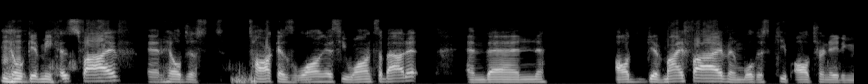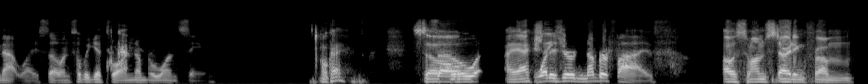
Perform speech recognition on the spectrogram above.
he'll give me his five, and he'll just talk as long as he wants about it, and then I'll give my five, and we'll just keep alternating that way. So until we get to our number one scene. okay. So, so I actually what is your number five? Oh, so I'm starting from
